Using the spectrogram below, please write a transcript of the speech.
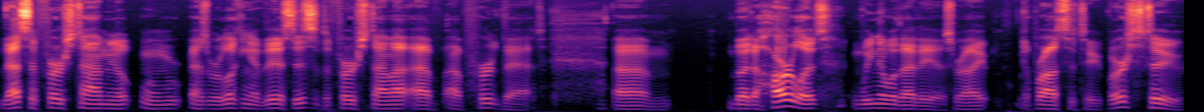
that's the first time, you know, when, as we're looking at this, this is the first time I, have I've heard that. Um, but a harlot, we know what that is, right? A prostitute. Verse 2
